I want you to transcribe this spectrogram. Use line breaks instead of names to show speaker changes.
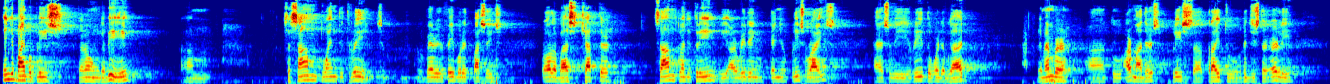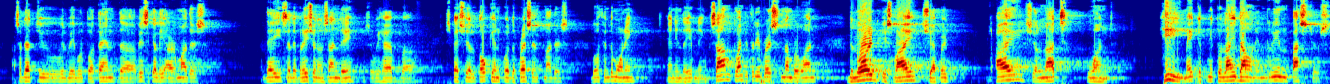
In your Bible, please, karong gabi, um, sa Psalm 23, it's a very favorite passage for all of us, chapter Psalm 23, we are reading. Can you please rise as we read the Word of God? Remember, uh, to our mothers, please uh, try to register early so that you will be able to attend uh, physically our Mother's Day celebration on Sunday. So we have special token for the present mothers, both in the morning and in the evening. Psalm 23, verse number 1 The Lord is my shepherd, I shall not want. He maketh me to lie down in green pastures.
